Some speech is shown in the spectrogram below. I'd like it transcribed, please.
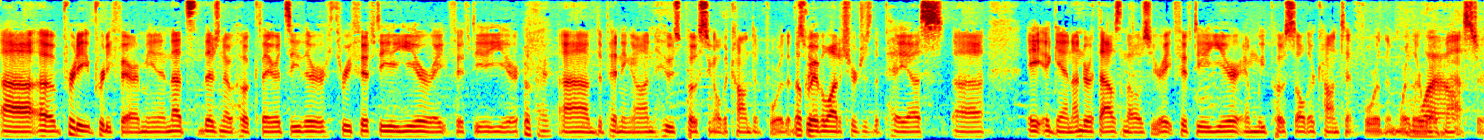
uh, uh, pretty pretty fair. I mean, and that's there's no hook there. It's either three fifty a year or eight fifty a year, Okay. um, depending on who's posting all the content for them. So we have a lot of churches that pay us. Uh, Eight, again, under thousand dollars a year, eight fifty a year, and we post all their content for them. We're their Wow. webmaster.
